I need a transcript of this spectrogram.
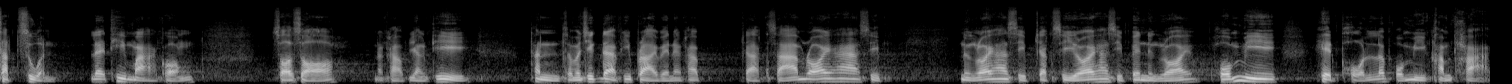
สัดส่วนและที่มาของสสนะครับ อย่างที่ท่านสมาชิกได้อภิปรายไปนะครับ จาก 350 150 จาก 450 เป็น 100 ผมมี เหตุผลและผมมีคำถาม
